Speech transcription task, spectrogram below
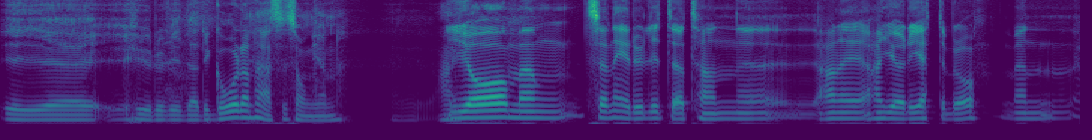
i eh, huruvida det går den här säsongen. Han, Ja, men sen är det lite att han, eh, han, är, han gör det jättebra, men eh,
